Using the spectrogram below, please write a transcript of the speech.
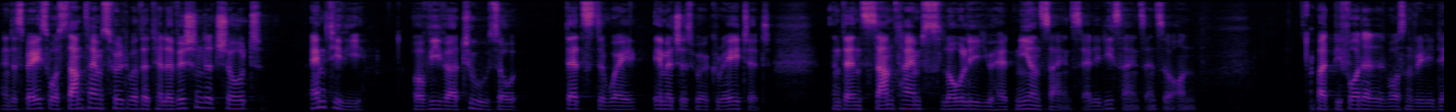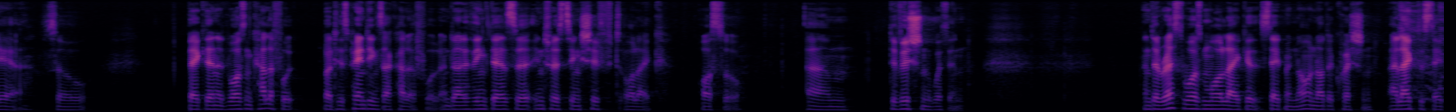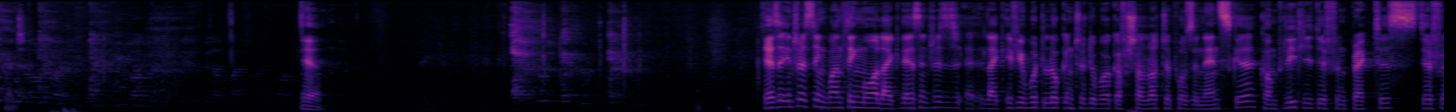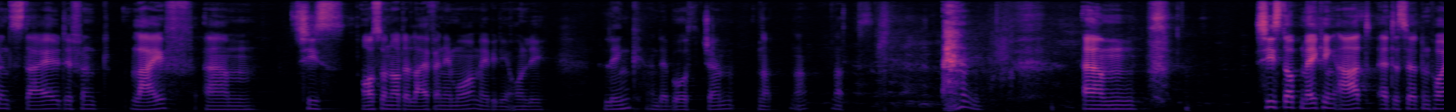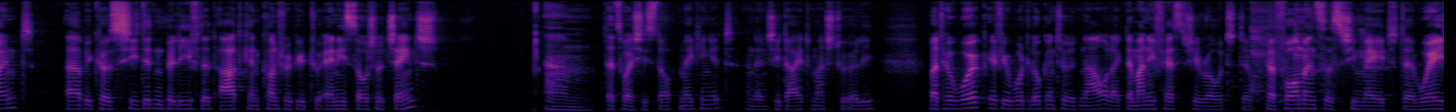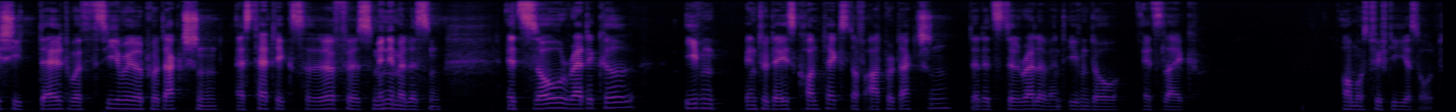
And the space was sometimes filled with a television that showed MTV or Viva 2. So that's the way images were created. And then sometimes slowly you had neon signs, LED signs, and so on. But before that, it wasn't really there. So back then, it wasn't colorful. But his paintings are colorful, and I think there's an interesting shift, or like also um, division within. And the rest was more like a statement, no, not a question. I like the statement. Yeah. There's an interesting one thing more, like there's interesting, uh, like if you would look into the work of Charlotte Posenenske, completely different practice, different style, different life. Um, she's also not alive anymore, maybe the only link, and they're both German, not, no, not. um, she stopped making art at a certain point uh, because she didn't believe that art can contribute to any social change. Um, that's why she stopped making it, and then she died much too early. But her work, if you would look into it now, like the manifest she wrote, the performances she made, the way she dealt with serial production, aesthetics, surface, minimalism, it's so radical, even in today's context of art production that it's still relevant, even though it's like almost 50 years old.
